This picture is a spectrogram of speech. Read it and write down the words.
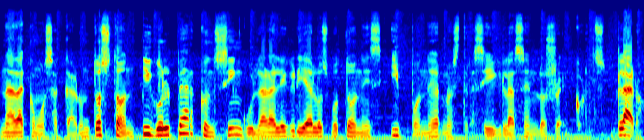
Nada como sacar un tostón y golpear con singular alegría los botones y poner nuestras siglas en los récords. Claro,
